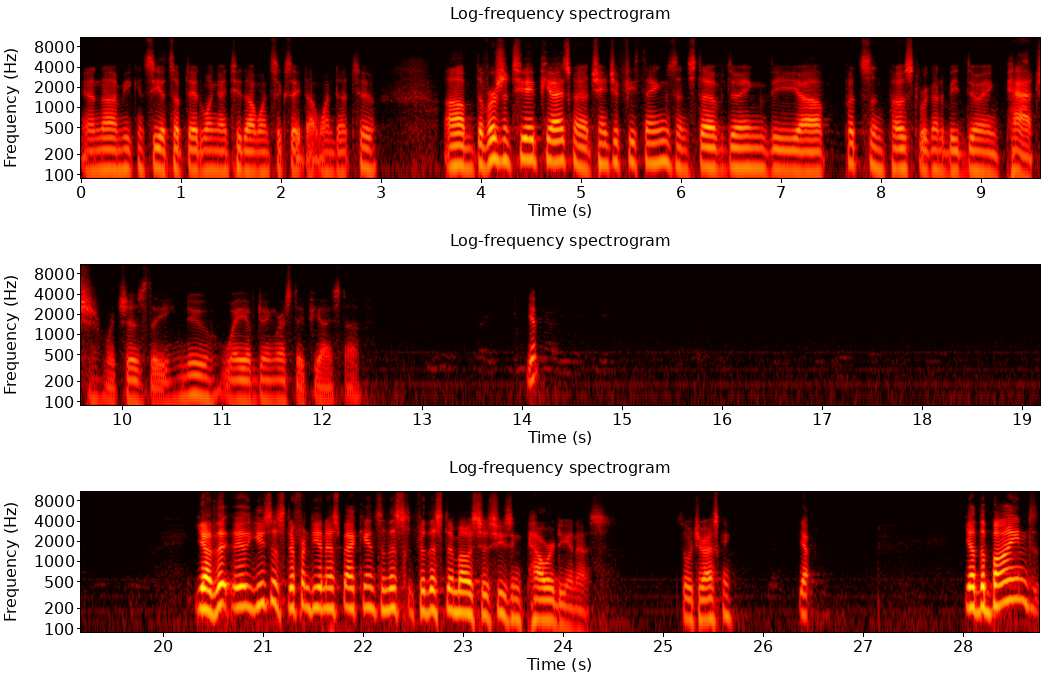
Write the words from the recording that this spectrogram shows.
And um, you can see it's updated 192.168.1.2. Um, the version 2 API is going to change a few things. Instead of doing the uh, puts and post, we're going to be doing patch, which is the new way of doing REST API stuff. Yep. Yeah, it uses different DNS backends, and this for this demo is just using Power DNS. Is that what you're asking? Yeah, the bind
